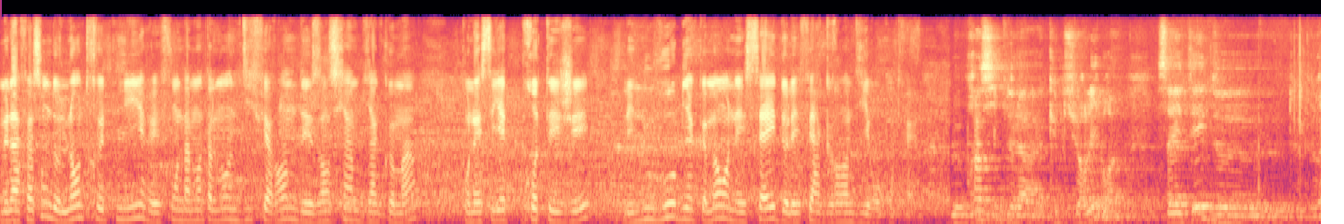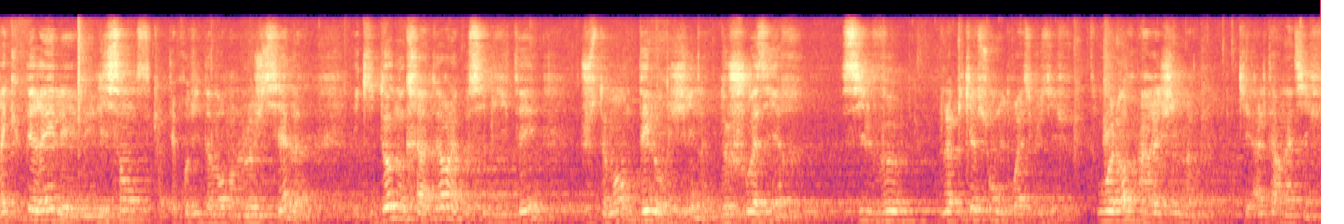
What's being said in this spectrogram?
Mais la façon de l'entretenir est fondamentalement différente des anciens biens communs qu'on essayait de protéger. Les nouveaux biens communs, on essaye de les faire grandir au contraire. Le principe de la culture libre, ça a été de, récupérer les, licences qui ont été produites d'abord dans le logiciel et qui donnent au créateur la possibilité, justement, dès l'origine, de choisir s'il veut l'application du droit exclusif ou alors un régime qui est alternatif,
